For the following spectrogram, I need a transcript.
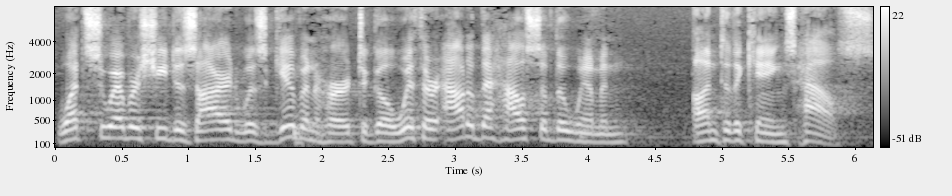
whatsoever she desired was given her to go with her out of the house of the women unto the king's house.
